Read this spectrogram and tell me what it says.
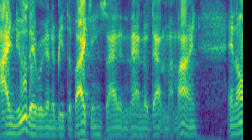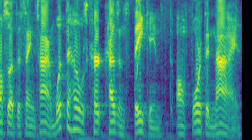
I knew they were going to beat the Vikings. I didn't have no doubt in my mind. And also at the same time, what the hell was Kirk Cousins thinking on fourth and nine,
